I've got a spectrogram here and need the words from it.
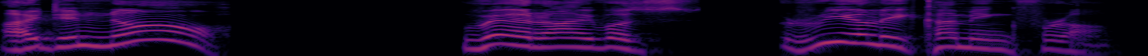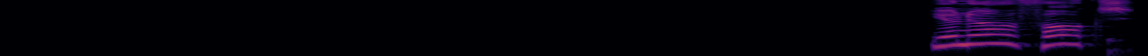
I didn't know where I was really coming from. You know, folks,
